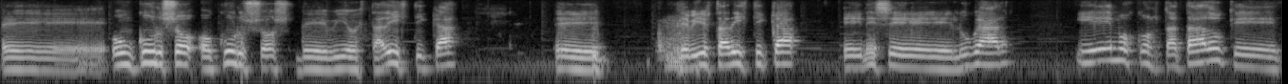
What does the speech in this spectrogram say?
eh, un curso o cursos de bioestadística, eh, de bioestadística en ese lugar y hemos constatado que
